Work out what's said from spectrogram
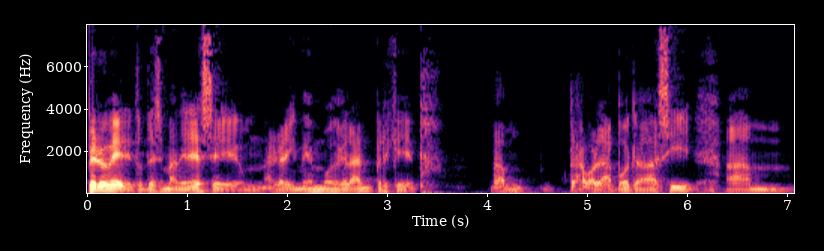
Però bé, de totes maneres, eh, un agraïment molt gran perquè pff, vam clavar la pota així amb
